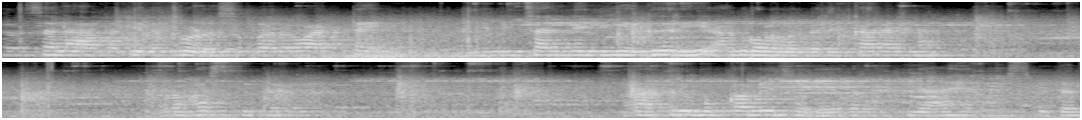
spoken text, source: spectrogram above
तर चला आता तिला थोडंसं बरं वाटतंय. आणि मी चाललेली आहे घरी आंघोळ वगैरे करायला. हॉस्पिटल रात्री मुक्कामीच होते बघा. ती आहे हॉस्पिटल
